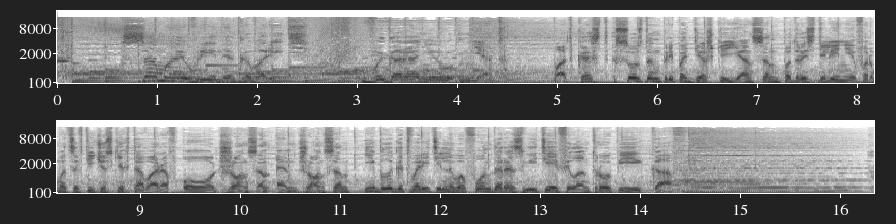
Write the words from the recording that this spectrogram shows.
Самое время говорить. Выгоранию нет. Подкаст создан при поддержке Янсен, подразделения фармацевтических товаров ООО «Джонсон энд Джонсон» и благотворительного фонда развития филантропии «КАФ».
